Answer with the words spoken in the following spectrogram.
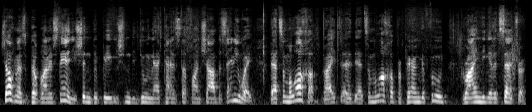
Shalchan as a people understand you shouldn't be you shouldn't be doing that kind of stuff on Shabbos anyway. That's a malacha, right? Uh, that's a malacha preparing the food, grinding it, etc.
